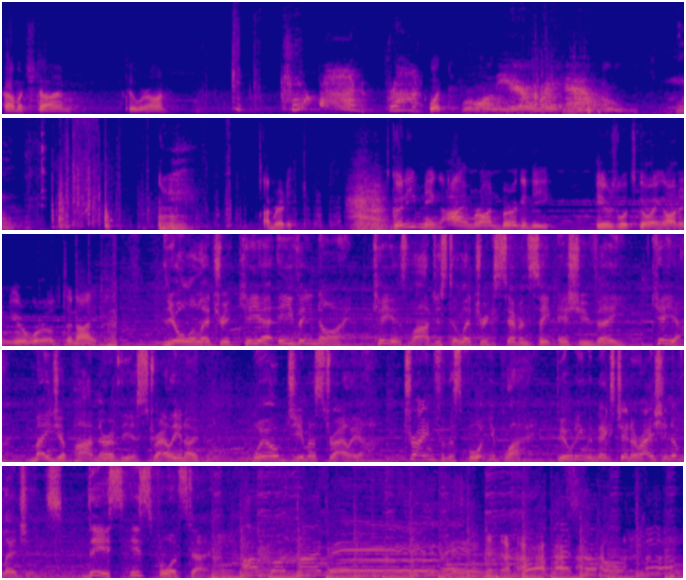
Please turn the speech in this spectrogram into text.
How much time till we're on? We're on, Ron. What? We're on the air right now. I'm ready. Good evening. I'm Ron Burgundy. Here's what's going on in your world tonight. The all electric Kia EV9, Kia's largest electric seven seat SUV. Kia, major partner of the Australian Open. World Gym Australia. Train for the sport you play, building the next generation of legends. This is Sports Day. I've got my baby. Oh, best of all,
